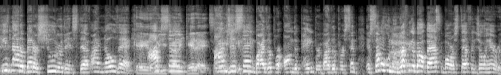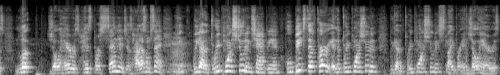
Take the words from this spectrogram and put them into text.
he's not a better shooter than Steph. I know that. Okay, I'm saying. trying to get at? son? I'm just saying by the per, on the paper by the percent. If someone who knew Alright. nothing about basketball or Steph and Joe Harris, look, Joe Harris, his percentage is high. That's what I'm saying. He, Mm. we got a three point shooting champion who beat Steph Curry in the three point shooting. We got a three point shooting sniper in Joe Harris.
